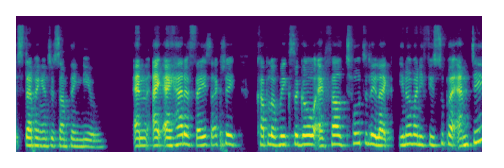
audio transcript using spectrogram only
stepping into something new. And i i had a phase actually a couple of weeks ago i felt totally like you know when you feel super empty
